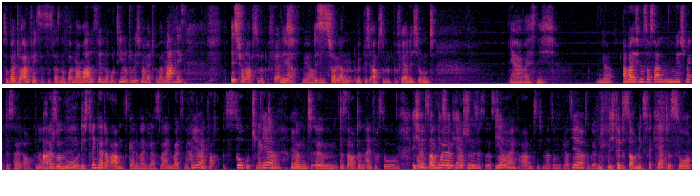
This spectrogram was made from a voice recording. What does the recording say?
Sobald du anfängst, dass es was Normales wird, eine Routine und du nicht mal mehr drüber nachdenkst, ist schon absolut gefährlich. Ja, ja, Ist schon Fall. dann wirklich absolut gefährlich und ja, weiß nicht. Ja. Aber ich muss auch sagen, mir schmeckt es halt auch. Ne? Also Absolut. ich trinke halt auch abends gerne mal ein Glas Wein, weil es mir halt Ja. einfach so gut schmeckt. Ja, ja. Und ähm, das auch dann einfach so Ich voll- find's auch nichts Verkehrtes. Voll Schönes ist, so Ja. einfach abends sich mal so ein Glas Wein zu gönnen. ich finde es auch nichts Verkehrtes so.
